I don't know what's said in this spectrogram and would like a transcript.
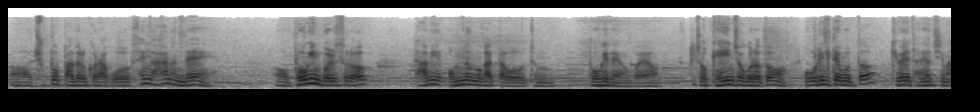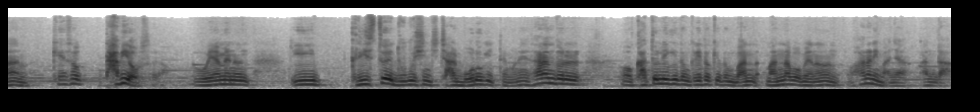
어, 축복 받을 거라고 생각하는데 어, 보긴 볼수록 답이 없는 것 같다고 좀 보게 되는 거예요. 저 개인적으로도 어릴 때부터 교회 다녔지만 계속 답이 없어요. 왜냐면은 이 그리스도의 누구신지 잘 모르기 때문에 사람들을 어, 가톨릭이든 만, 만나보면은 하나님 아니야 안다.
